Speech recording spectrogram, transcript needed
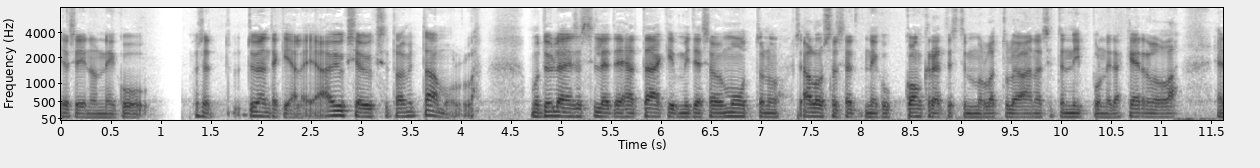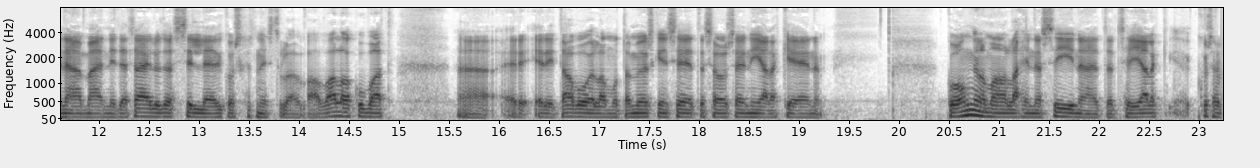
ja siinä on niin kun se työntekijälle jää yksi ja yksi toimittaa mulla. Mutta yleensä sille tehdään tämäkin, miten se on muuttunut. Se alussa se niin kuin konkreettisesti mulle tulee aina sitten nippu niitä kerralla. Enää mä en niitä säilytä silleen, koska niistä tulee vaan valokuvat ää, eri, eri tavoilla, mutta myöskin se, että se on sen jälkeen kun ongelma on lähinnä siinä, että sen jäl- kun sä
